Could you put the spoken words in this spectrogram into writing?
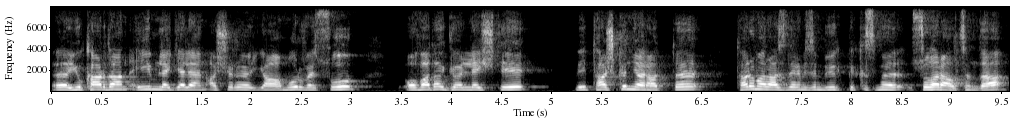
Ee, yukarıdan eğimle gelen aşırı yağmur ve su ovada gölleşti, bir taşkın yarattı. Tarım arazilerimizin büyük bir kısmı sular altında.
